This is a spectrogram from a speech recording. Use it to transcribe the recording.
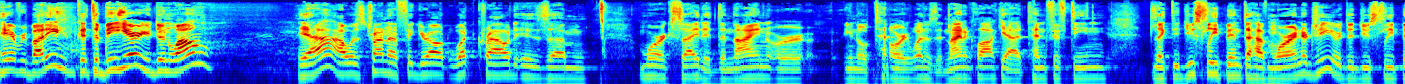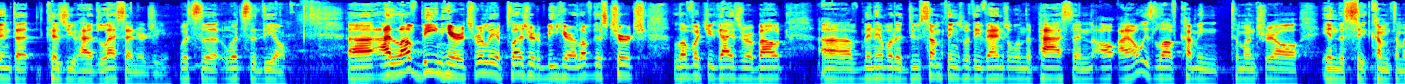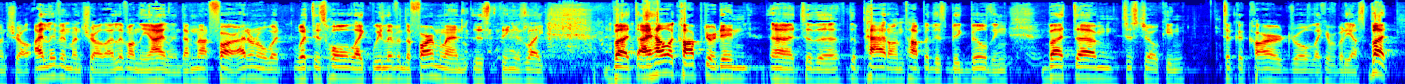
Hey, everybody. Good to be here. You're doing well? Yeah, I was trying to figure out what crowd is um, more excited, the nine or, you know, 10, or what is it, nine o'clock? Yeah, 10, 15. Like, did you sleep in to have more energy or did you sleep in because you had less energy? What's the, what's the deal? Uh, I love being here. It's really a pleasure to be here. I love this church. I love what you guys are about. Uh, I've been able to do some things with Evangel in the past, and I always love coming to Montreal in the city. Coming to Montreal. I live in Montreal. I live on the island. I'm not far. I don't know what, what this whole like we live in the farmland this thing is like, but I helicoptered in uh, to the the pad on top of this big building. But um, just joking. Took a car, drove like everybody else, but.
